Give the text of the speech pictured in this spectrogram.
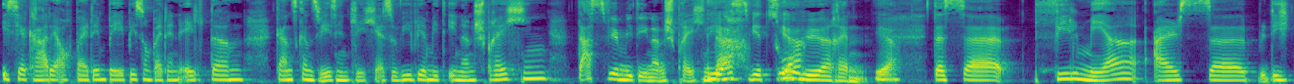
ist ja gerade auch bei den Babys und bei den Eltern ganz, ganz wesentlich. Also wie wir mit ihnen sprechen, dass wir mit ihnen sprechen, ja. dass wir zuhören. Ja. ja. Das äh, viel mehr als äh, die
